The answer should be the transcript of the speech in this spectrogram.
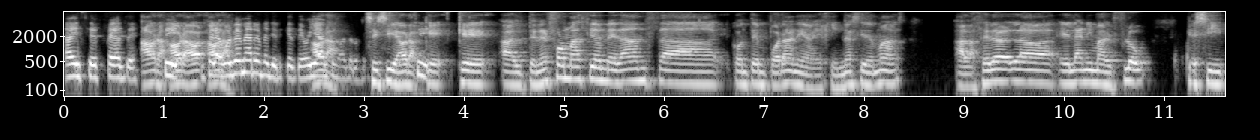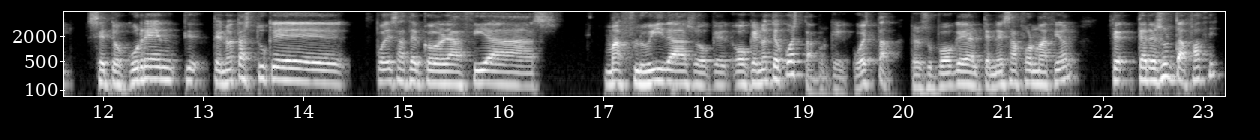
Ay, sí, espérate. Ahora, ahora, ahora. Espera, vuélveme a repetir, que te voy a Sí, sí, ahora, Que, que, al tener formación de danza contemporánea y gimnasia y demás, al hacer el Animal Flow, que si se te ocurren, te, notas tú que puedes hacer coreografías más fluidas o que, o que no te cuesta, porque cuesta, pero supongo que al tener esa formación, ¿te, resulta fácil?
